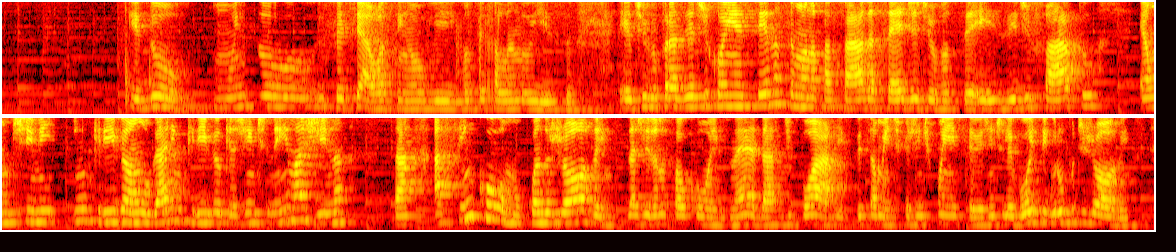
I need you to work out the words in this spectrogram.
Edu, muito especial assim ouvir você falando isso. Eu tive o prazer de conhecer na semana passada a sede de vocês e de fato é um time incrível, é um lugar incrível que a gente nem imagina Tá? Assim como quando jovens da Gerando Falcões, né, da, de Poá, especialmente, que a gente conheceu, e a gente levou esse grupo de jovens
